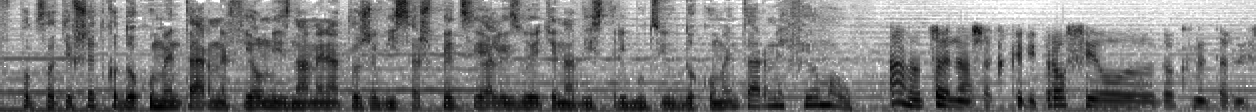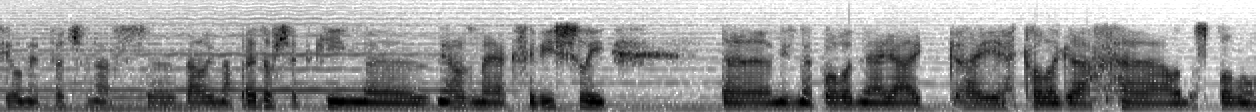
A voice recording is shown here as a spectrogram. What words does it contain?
v podstate všetko dokumentárne filmy. Znamená to, že vy sa špecializujete na distribúciu dokumentárnych filmov? Áno, to je náš ako keby profil. Dokumentárny film je to, čo nás zaujíma predovšetkým. Z neho sme ak si vyšli E, my sme pôvodne aj ja, aj kolega e, alebo spolu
